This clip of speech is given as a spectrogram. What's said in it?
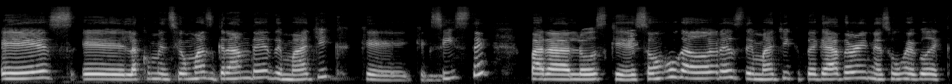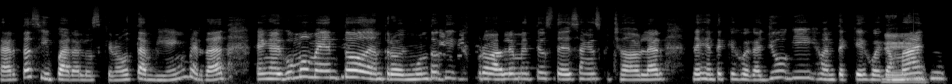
es eh, la convención más grande de Magic que, que existe. Para los que son jugadores de Magic the Gathering es un juego de cartas y para los que no también, ¿verdad? En algún momento dentro del mundo geek probablemente ustedes han escuchado hablar de gente que juega Yugi, gente que juega. Magic,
